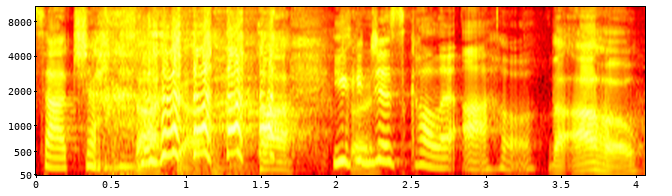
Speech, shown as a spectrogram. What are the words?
Sacha. sacha you can just call it ajo. the ajo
